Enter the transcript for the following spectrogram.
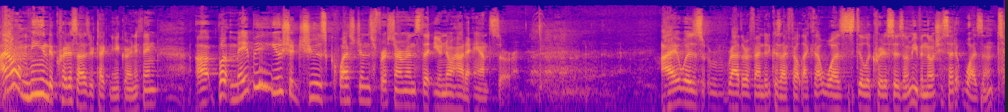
I don't mean to criticize your technique or anything, uh, but maybe you should choose questions for sermons that you know how to answer. I was rather offended because I felt like that was still a criticism, even though she said it wasn't.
